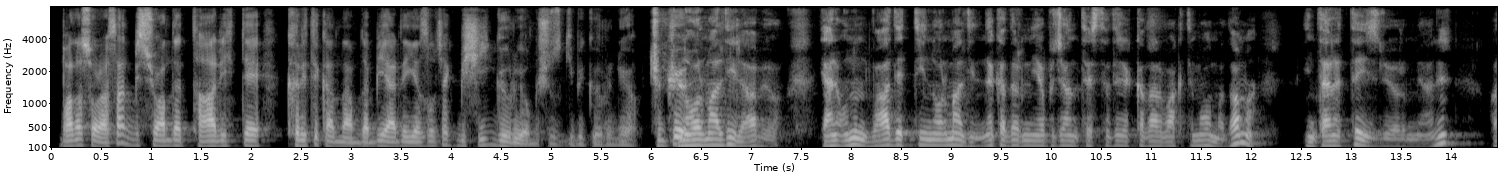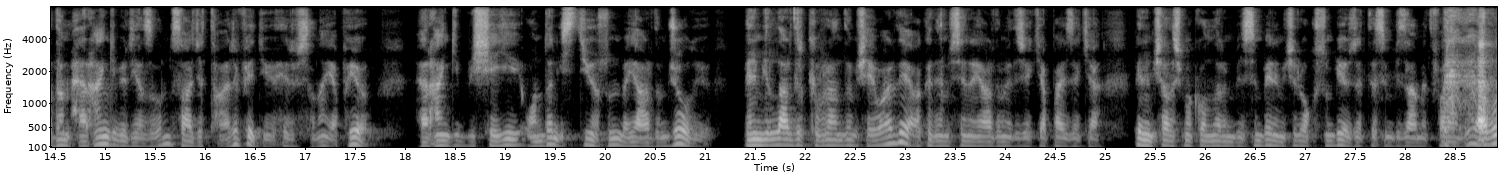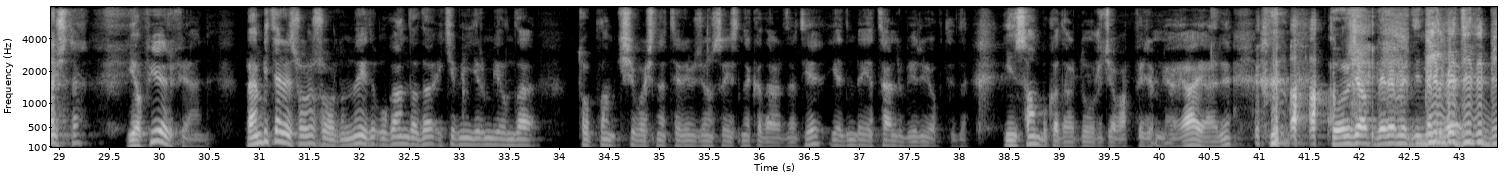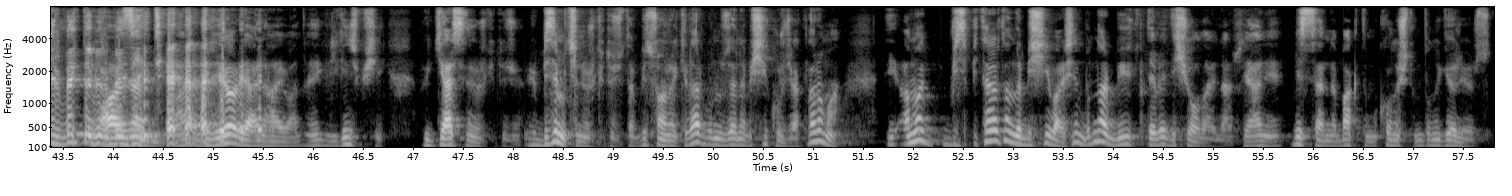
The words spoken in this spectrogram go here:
bana sorarsan biz şu anda tarihte kritik anlamda bir yerde yazılacak bir şey görüyormuşuz gibi görünüyor. Çünkü Normal değil abi o. Yani onun vaat ettiği normal değil. Ne kadarını yapacağını test edecek kadar vaktim olmadı ama internette izliyorum yani. Adam herhangi bir yazılımı sadece tarif ediyor. Herif sana yapıyor. Herhangi bir şeyi ondan istiyorsun ve yardımcı oluyor. Benim yıllardır kıvrandığım şey vardı ya akademisyene yardım edecek yapay zeka. Benim çalışma konularımı bilsin, benim için okusun, bir özetlesin bir zahmet falan diye. Ya bu işte yapıyor herif yani. Ben bir tane soru sordum. Neydi? Uganda'da 2020 yılında toplam kişi başına televizyon sayısı ne kadardır diye elimde yeterli veri yok dedi. İnsan bu kadar doğru cevap veremiyor ya yani. doğru cevap veremediğinde bile- Bilmediğini bilmek de bir meziyet. biliyor yani hayvan. E, İlginç bir şey. Gerçekten ürkütücü. Bizim için ürkütücü tabii. Bir sonrakiler bunun üzerine bir şey kuracaklar ama e, ama biz bir taraftan da bir şey var. Şimdi bunlar büyük deve dişi olaylar. Yani biz seninle baktım, konuştum, bunu görüyoruz.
